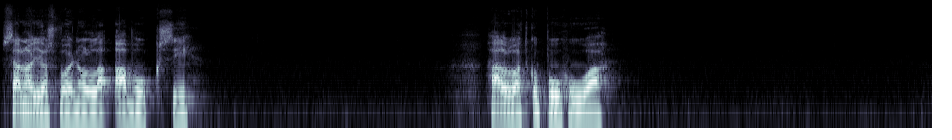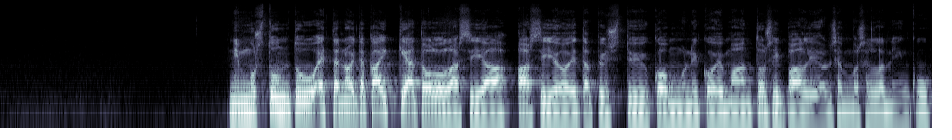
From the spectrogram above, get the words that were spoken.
sano jos voin olla avuksi, haluatko puhua, niin musta tuntuu, että noita kaikkia tollasia asioita pystyy kommunikoimaan tosi paljon semmoisella niin kuin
